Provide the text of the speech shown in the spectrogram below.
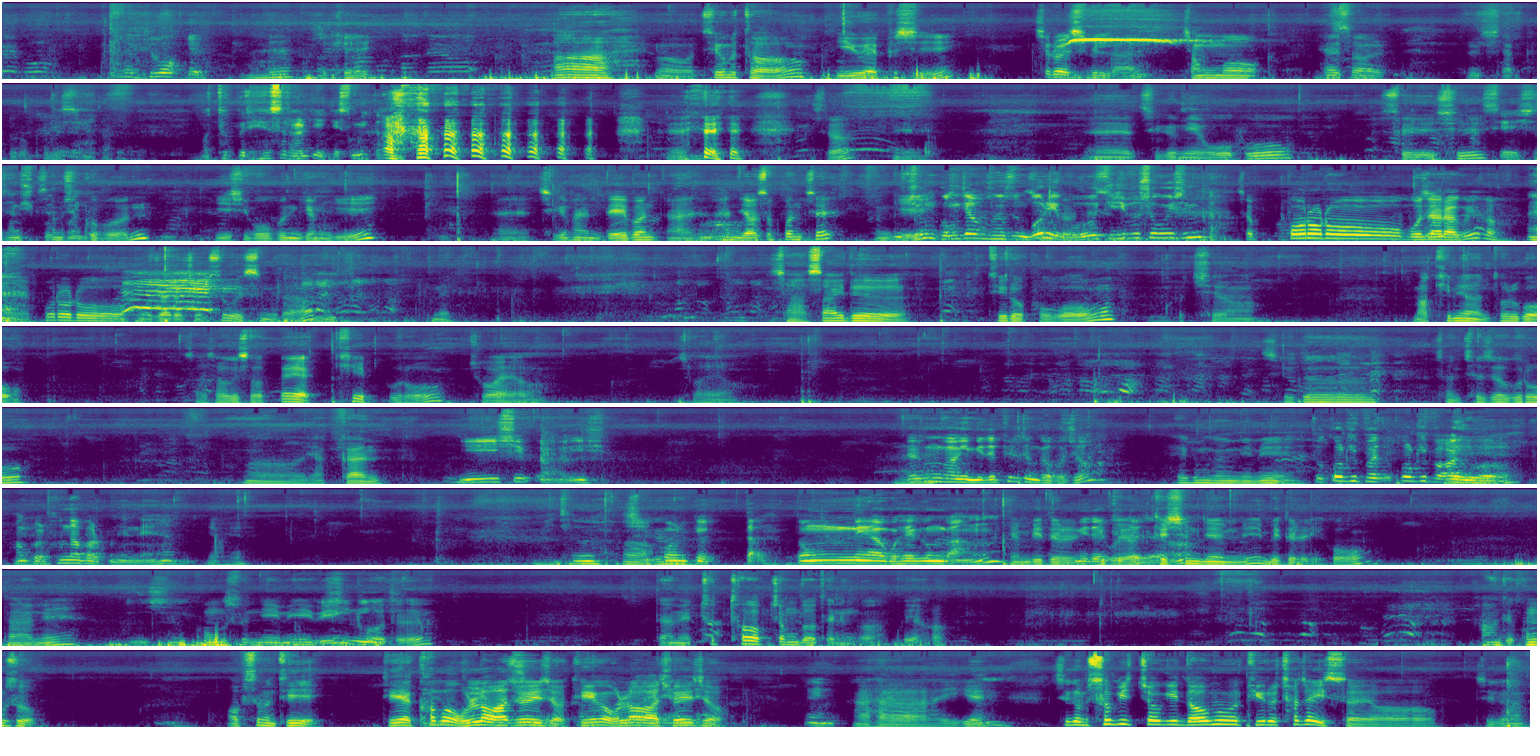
이제 들어올게. 네, 오케이. 아, 뭐 지금부터 UFC 7월 10일 날 정모 해설을 시작하도록 하겠습니다. 뭐 특별히 해설할 게 있겠습니까? 예, 그렇죠? 예. 예, 지금이 오후 3시 3시 39분. 39분, 25분 경기. 예, 지금 한 네 번, 아, 한 여섯 번째 경기. 지금 공자부 선수는 머리에 뭐. 뒤집어 쓰고 있습니까? 저 뽀로로 모자라고요. 네. 네, 뽀로로 모자를 좀 쓰고 있습니다. 네. 자, 사이드 뒤로 보고 그렇죠. 막히면 돌고 자, 저기서 백 킵으로 좋아요. 좋아요. 지금 전체적으로 어, 약간 20, 아, 20. 네. 해금강이 미드필드인가 보죠? 해금강님이 저 골키퍼, 골키퍼, 아이고, 네. 한골 혼나발 뻔했네. 예, 저, 어, 지금- 골키 딱 동네하고 해금강. 그냥 미들이고요. 미들필더죠. 디심님이 미들이고, 그다음에 20. 공수님이 윙포드, 그다음에 투톱 정도 되는 것 같고요. 가운데 공수 없으면 뒤 뒤에 커버 네, 올라와. 줘야죠. 뒤에가 올라와 줘야죠. 네, 아하 이게 지금 수비 쪽이 너무 뒤로 쳐져 있어요. 지금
